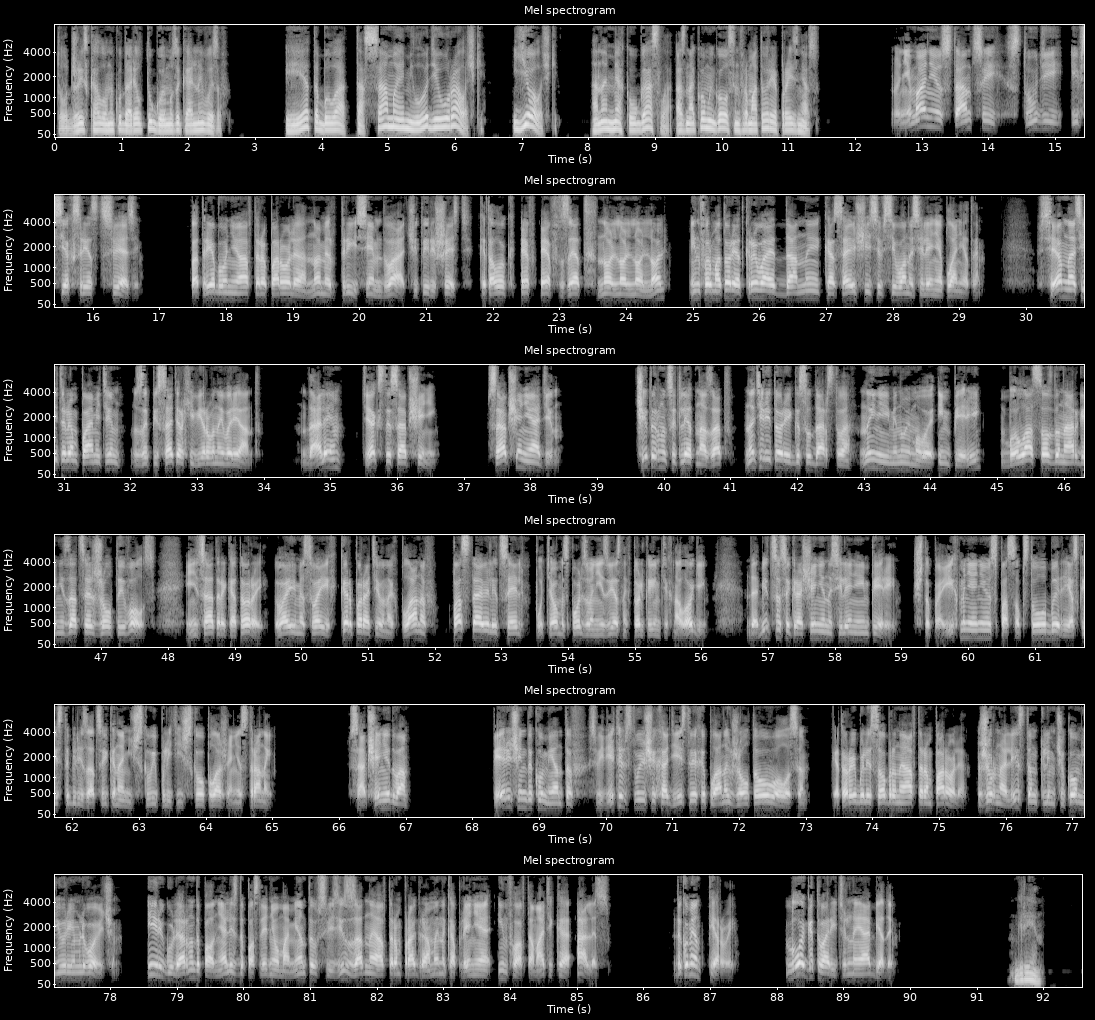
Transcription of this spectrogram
Тут же из колонок ударил тугой музыкальный вызов. И это была та самая мелодия Уралочки. Елочки. Она мягко угасла, а знакомый голос информатория произнес. «Вниманию станций, студий и всех средств связи. По требованию автора пароля номер 37246, каталог FFZ0000, информаторий открывает данные, касающиеся всего населения планеты. Всем носителям памяти записать архивированный вариант. Далее тексты сообщений. Сообщение 1. 14 лет назад на территории государства, ныне именуемого империей, была создана организация «Желтый волос», инициаторы которой во имя своих корпоративных планов поставили цель путем использования известных только им технологий добиться сокращения населения империи, что, по их мнению, способствовало бы резкой стабилизации экономического и политического положения страны. Сообщение 2. Перечень документов, свидетельствующих о действиях и планах «Желтого волоса», которые были собраны автором пароля, журналистом Климчуком Юрием Львовичем, и регулярно дополнялись до последнего момента в связи с заданной автором программой накопления инфоавтоматика «Алис». Документ первый. Благотворительные обеды. «Грин,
